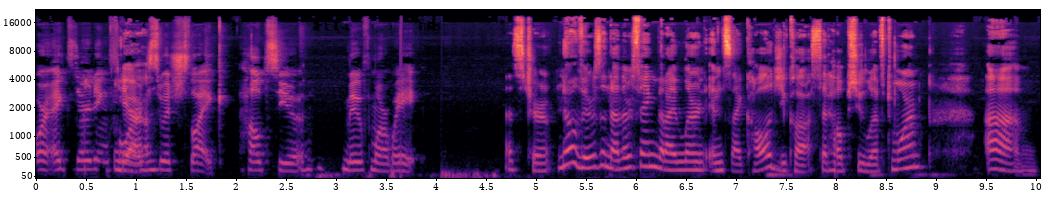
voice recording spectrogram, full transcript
or exerting force, Yeah. which like helps you move more weight. That's true. No, there's another thing that I learned in psychology class that helps you lift more. Um,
